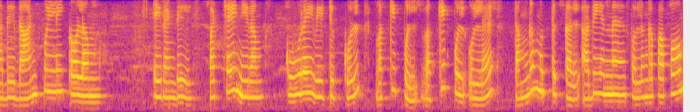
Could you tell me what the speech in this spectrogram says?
அதுதான் புள்ளிக்குளம். இரண்டு பச்சை நிறம் கூரை வீட்டுக்குள் வக்கிப்புல் வக்கிப்புல் உள்ள தங்க முத்துக்கள் அது என்ன? சொல்லுங்க பாப்போம்.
